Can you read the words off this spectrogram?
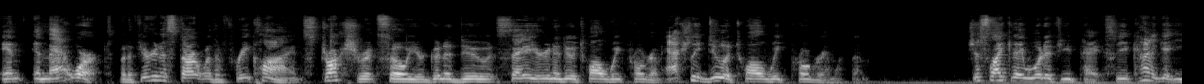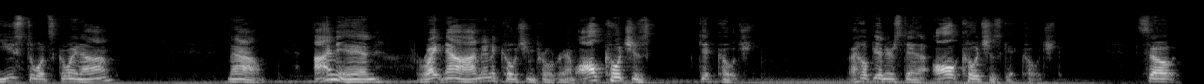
And, and that works. But if you're going to start with a free client, structure it so you're going to do, say you're going to do a 12-week program. Actually do a 12-week program with them. Just like they would if you'd pay. So you kind of get used to what's going on. Now, I'm in, right now, I'm in a coaching program. All coaches get coached. I hope you understand that. All coaches get coached. So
